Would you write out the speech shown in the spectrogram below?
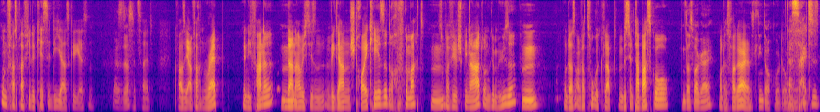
unfassbar viele Quesadillas gegessen. Was ist das? Zeit. Quasi einfach ein Wrap in die Pfanne. Mhm. Dann habe ich diesen veganen Streukäse drauf gemacht. Super viel Spinat und Gemüse. Mhm. Und das einfach zugeklappt. Ein bisschen Tabasco. Und das war geil. Und das war geil. Das klingt auch gut. irgendwie. Das ist halt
